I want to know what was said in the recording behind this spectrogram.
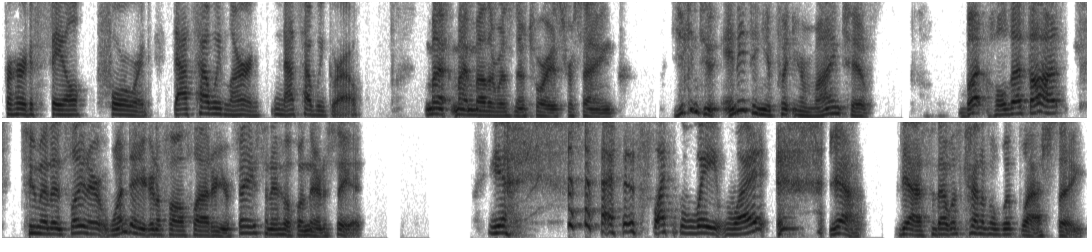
for her to fail forward. That's how we learn and that's how we grow. My, my mother was notorious for saying, You can do anything you put your mind to. But hold that thought. Two minutes later, one day you're going to fall flat on your face, and I hope I'm there to see it. Yeah. it's like, wait, what? Yeah yeah, so that was kind of a whiplash thing.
